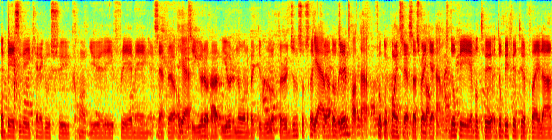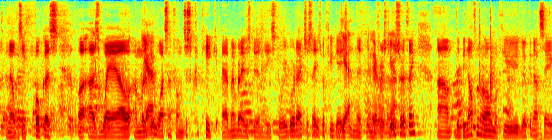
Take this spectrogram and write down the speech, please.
it basically kind of goes through continuity, framing, etc. Obviously, you would have had, you would have known about the rule of thirds and such like Yeah, as well, don't we you? were taught that. Focal points, yes, that's right. Yeah, so don't be able to, don't be afraid to apply that, and obviously focus uh, as well. And whenever Yeah. you're watching a film, just critique. Uh, remember, I was doing the storyboard exercise with you guys Yeah, in the, in the first year, that. sort of thing. Um, there'd be nothing wrong with you looking at, say,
